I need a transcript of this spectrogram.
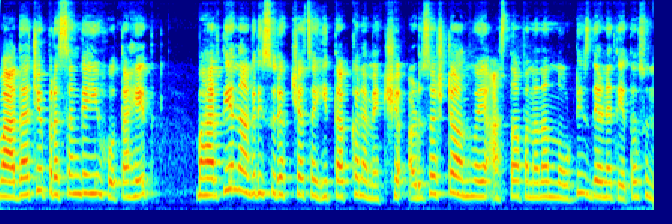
वादाचे प्रसंगही होत आहेत. भारतीय नागरी सुरक्षा संहिता कलम एकशे अडुसष्ट अन्वये आस्थापनांना नोटीस देण्यात येत असून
